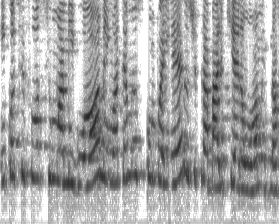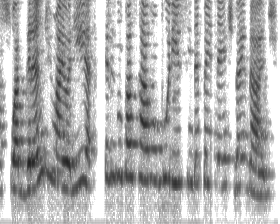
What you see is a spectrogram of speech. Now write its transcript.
Enquanto se fosse um amigo homem, ou até meus companheiros de trabalho que eram homens, na sua grande maioria, eles não passavam por isso, independente da idade.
